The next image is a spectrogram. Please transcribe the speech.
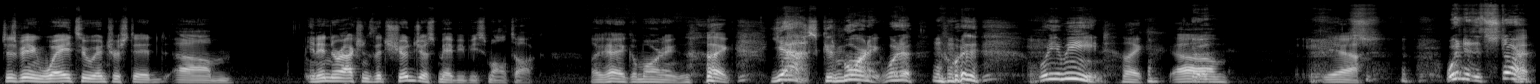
Just being way too interested um, in interactions that should just maybe be small talk. Like, hey, good morning. like, yes, good morning. What? do- What? do- what do you mean? Like, um, yeah. When did it start?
